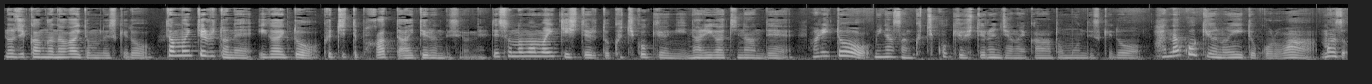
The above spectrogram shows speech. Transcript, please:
の時間が長いと思うんですけど下向いてるとね意外と口ってパカって開いてるんですよね。でそのまま息してると口呼吸になりがちなんで割と皆さん口呼吸してるんじゃないかなと思うんですけど鼻呼吸のいいところはまず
